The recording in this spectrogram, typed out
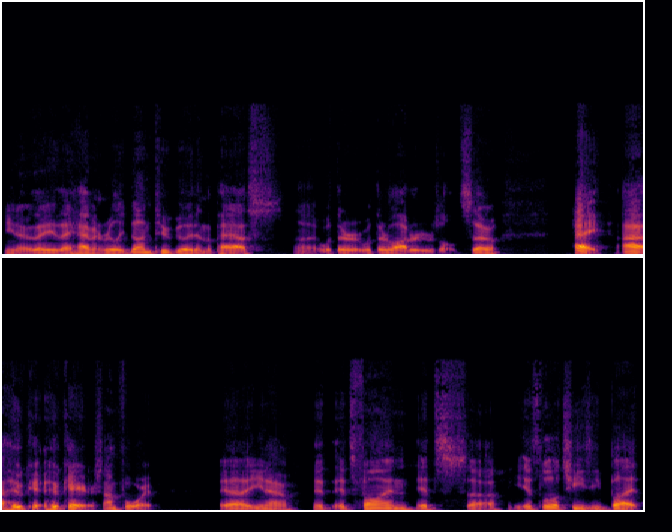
you know they they haven't really done too good in the past uh, with their with their lottery results. So hey, uh, who who cares? I'm for it. Uh, you know, it, it's fun. It's uh, it's a little cheesy, but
